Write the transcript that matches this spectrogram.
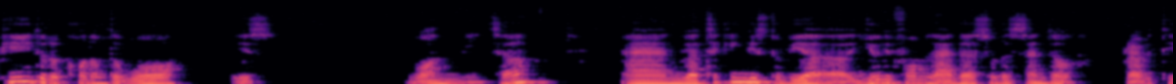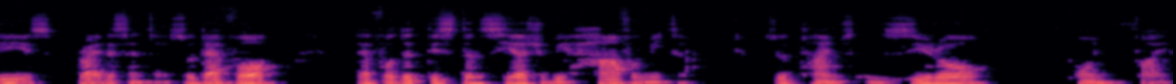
P to the corner of the wall is 1 meter. And we are taking this to be a, uniform ladder, so the center of gravity is right at the center. So therefore, therefore the distance here should be half a meter. So times 0 0.5.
